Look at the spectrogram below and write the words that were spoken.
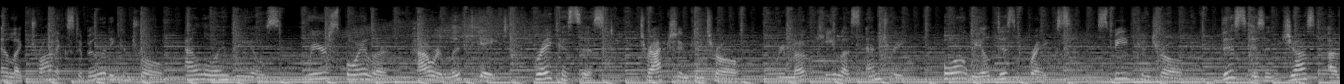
electronic stability control, alloy wheels, lift gate, brake assist, traction control, remote keyless entry, four-wheel disc brakes, speed control. This isn't just a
